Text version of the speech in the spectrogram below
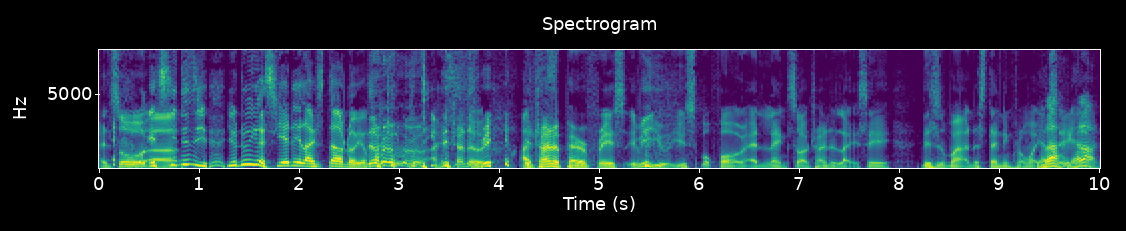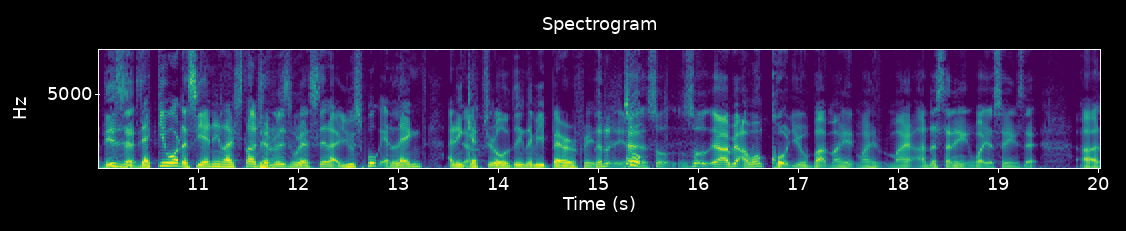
and so okay, uh, see, this is you're doing a CNA lifestyle, no? You're No, no, no, no, I'm trying to- phrase- I'm trying to paraphrase. Maybe you you spoke for at length, so I'm trying to like say this is my understanding from what yeah, you're lah, saying. yeah, lah. This is that- exactly what a CNA lifestyle journalist would have said. You spoke at length. I didn't Yeah. capture the whole thing. Let me paraphrase. No, no, yeah, So- so, so yeah, I mean, I won't quote you, but my my my understanding what you're saying is that uh,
